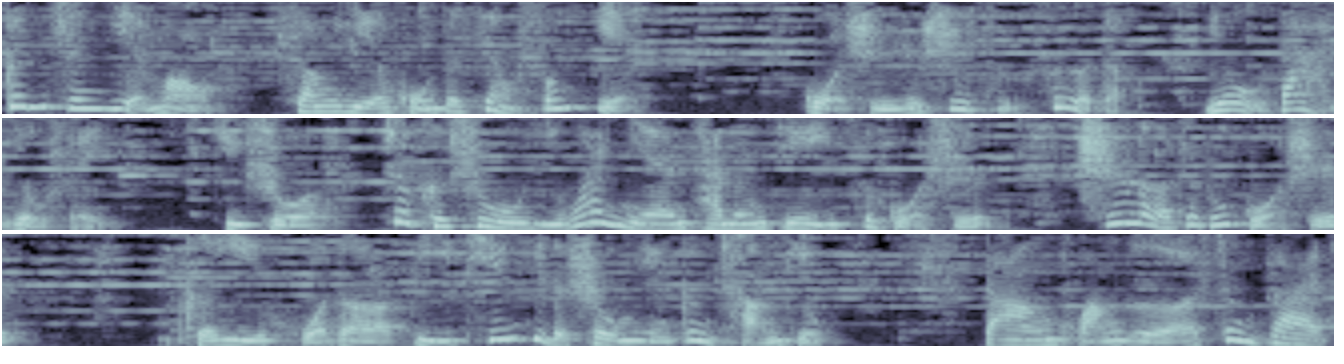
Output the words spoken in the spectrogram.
根深叶茂，桑叶红得像枫叶，果实是紫色的，又大又肥。据说这棵树一万年才能结一次果实，吃了这种果实，可以活得比天地的寿命更长久。当黄鹅正在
